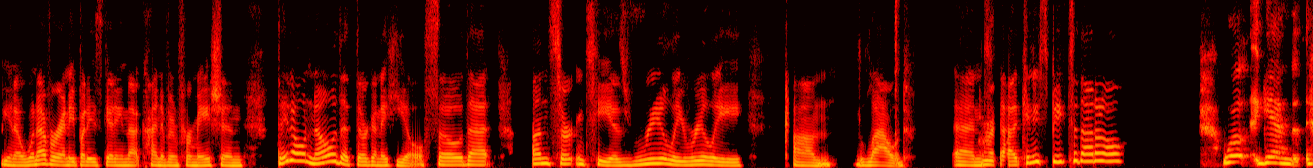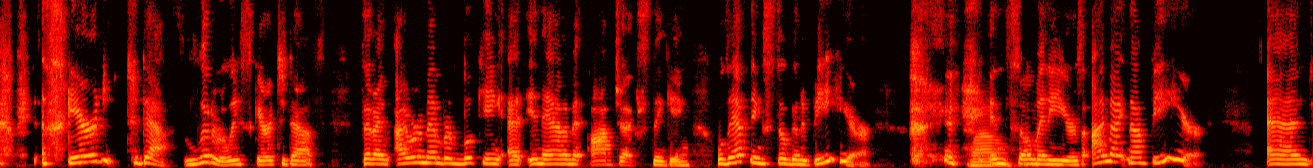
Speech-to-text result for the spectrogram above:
you know, whenever anybody's getting that kind of information, they don't know that they're going to heal. So that uncertainty is really, really um, loud. And right. uh, can you speak to that at all? Well, again, scared to death, literally scared to death. That I, I remember looking at inanimate objects thinking, well, that thing's still going to be here wow. in so many years. I might not be here. And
